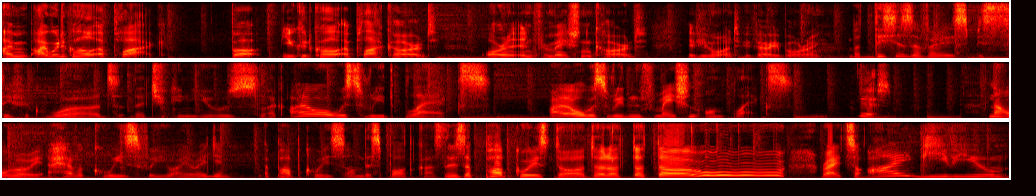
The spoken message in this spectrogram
I'm, I would call it a plaque, but you could call it a placard or an information card if you want it to be very boring. But this is a very specific word that you can use. Like, I always read plaques. I always read information on plaques. Yes. Now, Rory, I have a quiz for you. Are you ready? A pub quiz on this podcast. There's a pub quiz. Da, da, da, da, da, ooh. Right, so I give you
